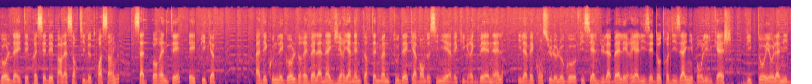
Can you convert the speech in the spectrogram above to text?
Gold a été précédé par la sortie de trois singles, Sad Orente et Pick Up. Adekunle Gold révèle à Nigerian Entertainment Today qu'avant de signer avec YBNL, il avait conçu le logo officiel du label et réalisé d'autres designs pour Lil Kesh, Victo et Olamide.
